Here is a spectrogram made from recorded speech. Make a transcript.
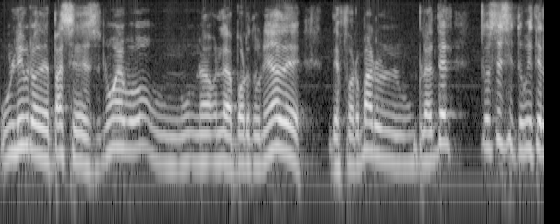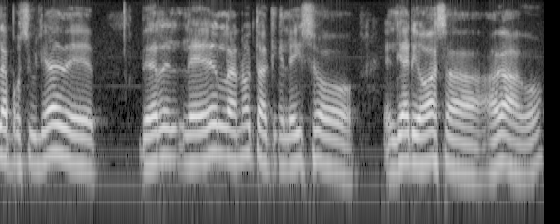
Un libro de pases nuevo, una, oportunidad de, formar un, plantel. No sé si tuviste la posibilidad de, leer la nota que le hizo el diario ASA a Gago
